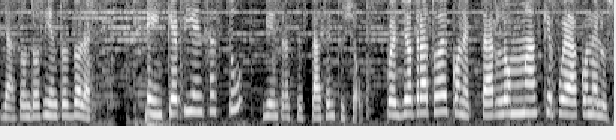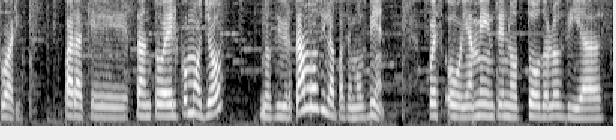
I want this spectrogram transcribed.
ya son 200 dólares. ¿En qué piensas tú mientras estás en tu show? Pues yo trato de conectar lo más que pueda con el usuario, para que tanto él como yo nos divirtamos y la pasemos bien. Pues obviamente no todos los días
